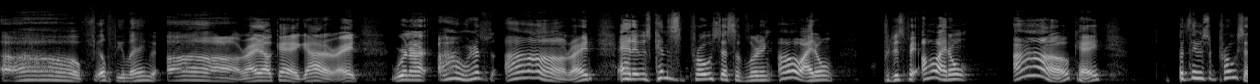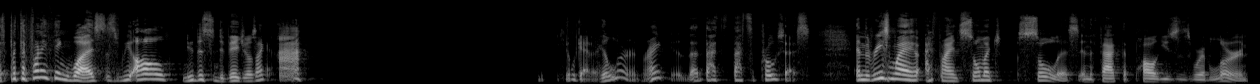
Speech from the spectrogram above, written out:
oh, filthy language. Oh, right, okay, got it, right? We're not, oh, we're not, oh, right? And it was kind of this process of learning, oh, I don't participate, oh, I don't, oh, okay. But there was a process. But the funny thing was, is we all knew this individual. was like, ah, he'll get it. He'll learn, right? That, that's, that's the process. And the reason why I find so much solace in the fact that Paul uses the word learn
